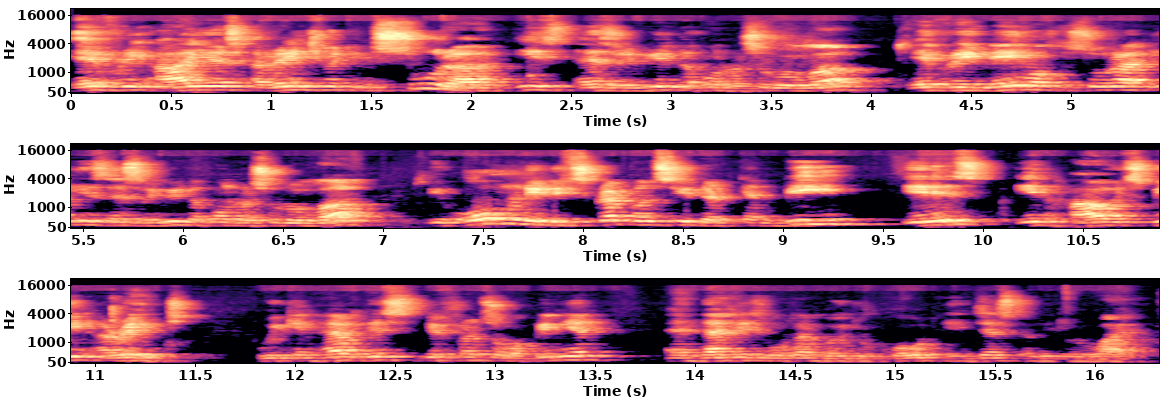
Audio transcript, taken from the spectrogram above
Every ayah's arrangement in surah is as revealed upon Rasulullah. Every name of the surah is as revealed upon Rasulullah. The only discrepancy that can be is in how it's been arranged. We can have this difference of opinion, and that is what I'm going to quote in just a little while.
